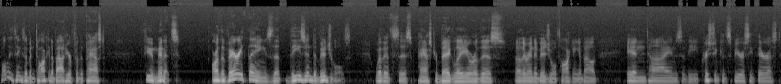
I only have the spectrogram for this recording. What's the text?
all these things I've been talking about here for the past few minutes are the very things that these individuals, whether it's this Pastor Begley or this other individual talking about end times, the Christian conspiracy theorist,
